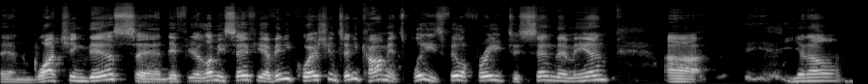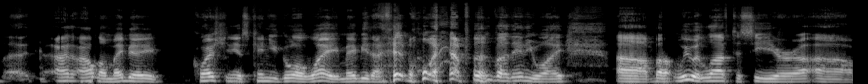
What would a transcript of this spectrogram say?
and watching this. And if you let me say, if you have any questions, any comments, please feel free to send them in. Uh, you know, I, I, don't know. Maybe a question is, can you go away? Maybe that it won't happen. But anyway, uh, but we would love to see your uh,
